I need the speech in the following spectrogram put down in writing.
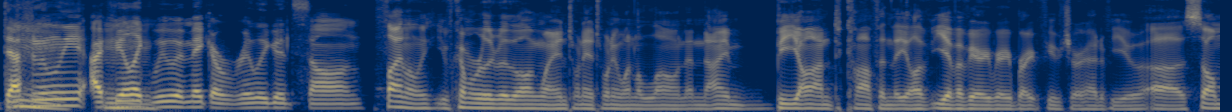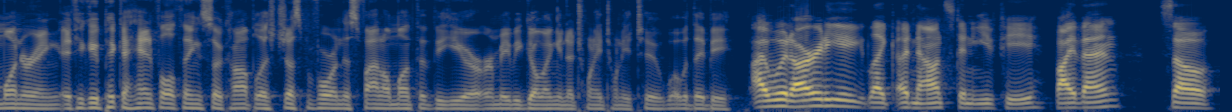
definitely. Mm, I feel like mhm. we would make a really good song. Finally, you've come a really, really long way in 2021 alone, and I'm beyond confident that you'll have, you have a very, very bright future ahead of you. Uh, so I'm wondering if you could pick a handful of things to accomplish just before in this final month of the year, or maybe going into 2022, what would they be? I would already like announced an EP by then. So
